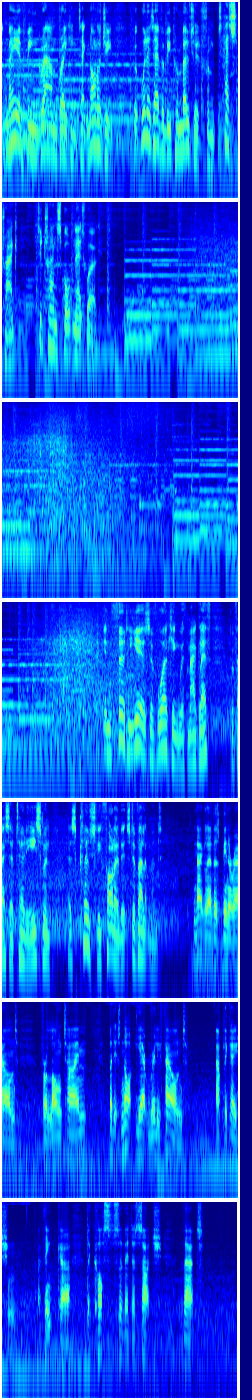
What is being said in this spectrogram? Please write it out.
It may have been groundbreaking technology, but will it ever be promoted from test track to transport network? In 30 years of working with maglev, Professor Tony Eastham has closely followed its development. Maglev has been around for a long time, but it's not yet really found application. I think uh, the costs of it are such that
